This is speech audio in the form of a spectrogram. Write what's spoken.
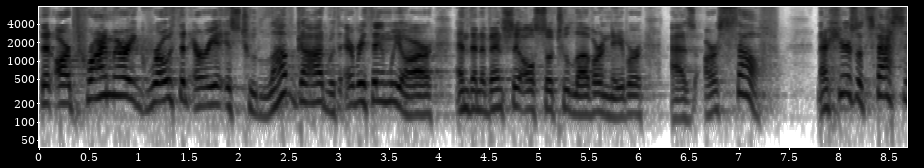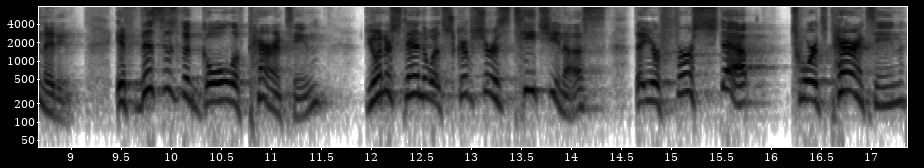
that our primary growth and area is to love God with everything we are, and then eventually also to love our neighbor as ourself. Now, here's what's fascinating. If this is the goal of parenting, do you understand that what Scripture is teaching us, that your first step towards parenting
